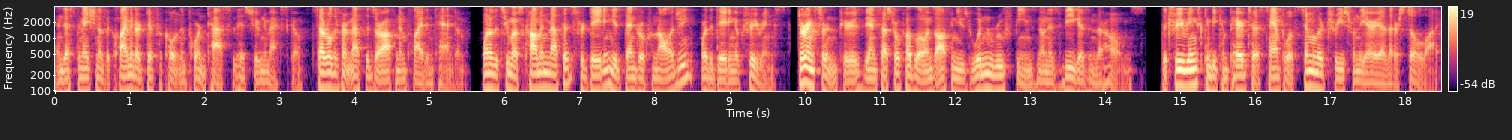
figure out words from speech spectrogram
and estimation of the climate are difficult and important tasks in the history of New Mexico. Several different methods are often employed in tandem. One of the two most common methods for dating is dendrochronology, or the dating of tree rings. During certain periods, the ancestral Puebloans often used wooden roof beams known as vigas in their homes. The tree rings can be compared to a sample of similar trees from the area that are still alive.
